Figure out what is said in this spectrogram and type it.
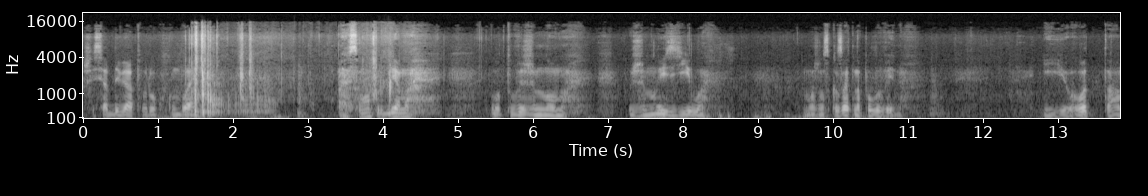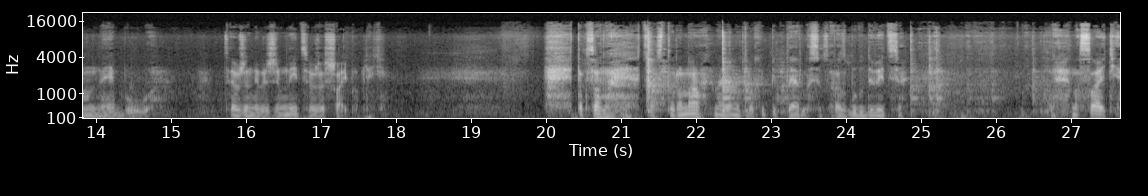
69-го року комбайн. Сама проблема от у вижимному. Вижимний з'їло, можна сказати, наполовину. І його там не було. Це вже не вижимний, це вже шайба, блядь. Так само ця сторона, мабуть, трохи підтерлася. Зараз буду дивитися на сайті,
